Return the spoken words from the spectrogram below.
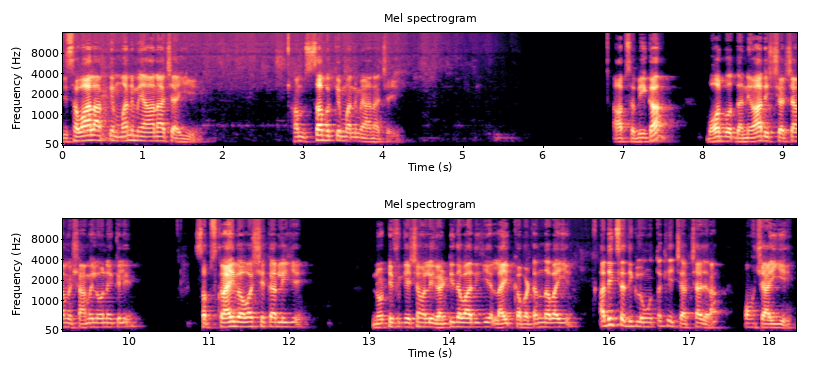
ये सवाल आपके मन में आना चाहिए। हम सब के मन में आना चाहिए। आप सभी का बहुत बहुत धन्यवाद इस चर्चा में शामिल होने के लिए। सब्सक्राइब अवश्य कर लीजिए। नोटिफिकेशन वाली घंटी दबा दीजिए लाइक का बटन दबाइए, अधिक से अधिक लोगों तक ये चर्चा जरा पहुंचाइए।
